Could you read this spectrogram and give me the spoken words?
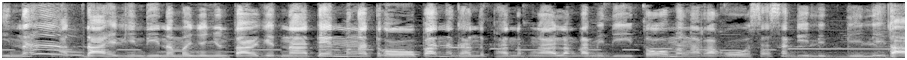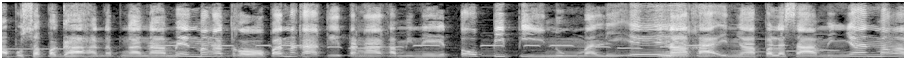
ina. At dahil hindi naman yan yung target natin mga tropa, naghanap-hanap nga lang kami dito mga kakosa sa gilid-gilid. Tapos sa paghahanap nga namin mga tropa, nakakita nga kami neto, pipinong maliit. Nakain nga pala sa amin yan mga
